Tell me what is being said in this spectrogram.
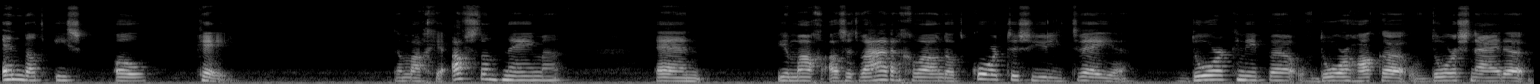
En dat is oké. Dan mag je afstand nemen. En je mag als het ware gewoon dat koord tussen jullie tweeën doorknippen of doorhakken of doorsnijden.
